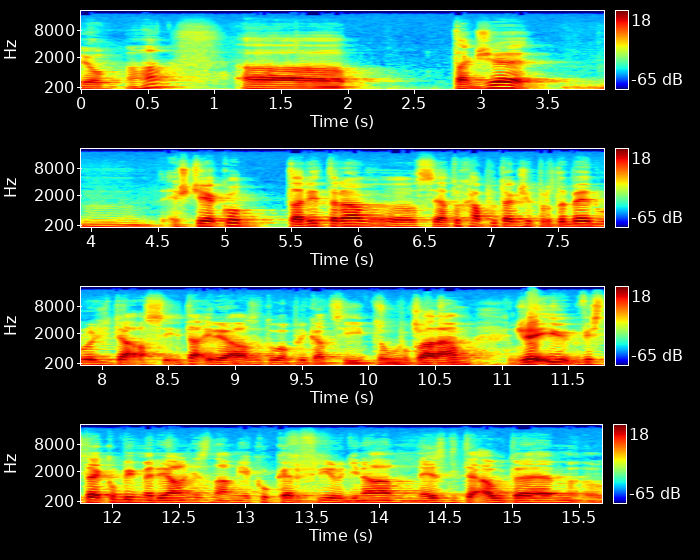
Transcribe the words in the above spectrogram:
Jo, aha. Uh, takže mm, ještě jako tady teda, eh, já to chápu tak, že pro tebe je důležitá asi i ta idea za tou aplikací, to pokládám, že i vy jste jakoby mediálně známí jako carefree rodina, nejezdíte autem, eh,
